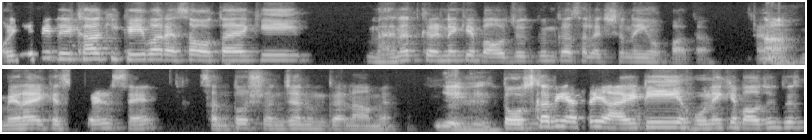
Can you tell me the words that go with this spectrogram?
और ये भी देखा कि कई बार ऐसा होता है कि मेहनत करने के बावजूद भी उनका सिलेक्शन नहीं हो पाता है ना? हाँ। मेरा एक स्टूडेंट है संतोष रंजन उनका नाम है। जी जी। तो उसका भी ऐसे ही आई होने के बावजूद भी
